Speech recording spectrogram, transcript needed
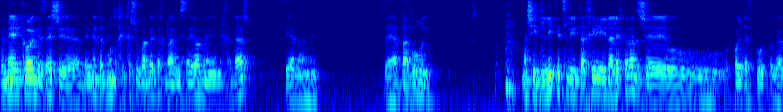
ומאיר כהן וזה, שבאמת הדמות הכי חשובה בטח בניסיון אה, מחדש, זה יהיה המאמן. זה היה ברור לי. מה שהדליק אצלי את הכי ללכת עליו זה שהוא, הפועל דפקו אותו גם.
